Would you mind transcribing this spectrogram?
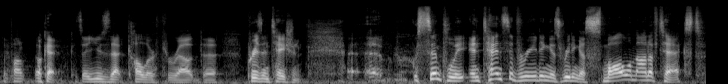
the font? OK, because I use that color throughout the presentation. Uh, simply, intensive reading is reading a small amount of text,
